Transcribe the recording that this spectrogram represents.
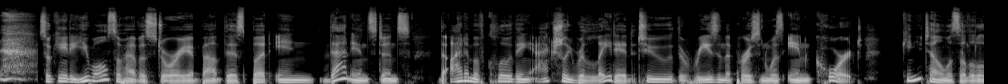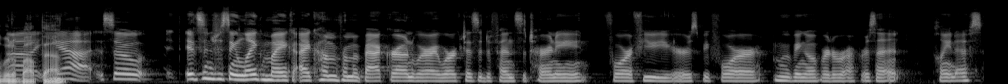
so, Katie, you also have a story about this, but in that instance, the item of clothing actually related to the reason the person was in court. Can you tell us a little bit about uh, that? Yeah. So it's interesting. Like Mike, I come from a background where I worked as a defense attorney for a few years before moving over to represent plaintiffs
